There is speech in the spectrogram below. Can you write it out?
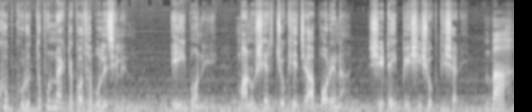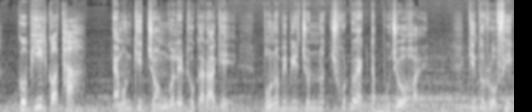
খুব গুরুত্বপূর্ণ একটা কথা বলেছিলেন। এই বনে মানুষের চোখে যা পড়ে না সেটাই বেশি শক্তিশালী। বাহ গভীর কথা। এমনকি জঙ্গলে ঢোকার আগে বনবিবির জন্য ছোট একটা পুজো হয়। কিন্তু রফিক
